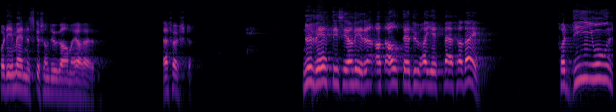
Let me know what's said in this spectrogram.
for de mennesker som du ga meg av verden. Det er første. Nå vet de, sier han videre, at alt det du har gitt meg, er fra deg. For de ord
